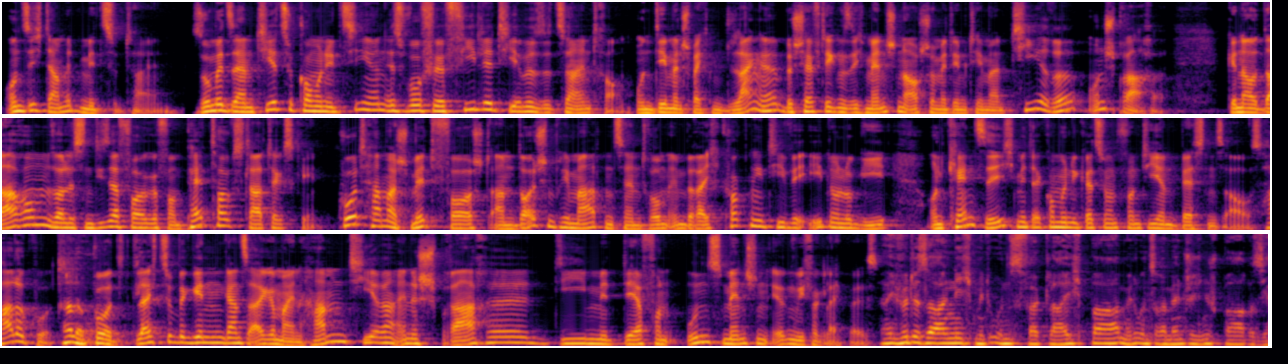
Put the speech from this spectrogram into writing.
und sich damit mitzuteilen. So mit seinem Tier zu kommunizieren, ist wohl für viele Tierbesitzer ein Traum. Und dementsprechend lange beschäftigen sich Menschen auch schon mit dem Thema Tiere und Sprache. Genau darum soll es in dieser Folge vom Pet Talks Klartext gehen. Kurt Hammerschmidt forscht am Deutschen Primatenzentrum im Bereich kognitive Ethnologie und kennt sich mit der Kommunikation von Tieren bestens aus. Hallo Kurt. Hallo. Kurt, gleich zu Beginn ganz allgemein. Haben Tiere eine Sprache, die mit der von uns Menschen irgendwie vergleichbar ist? Ich würde sagen, nicht mit uns vergleichbar, mit unserer menschlichen Sprache. Sie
